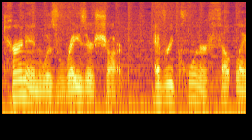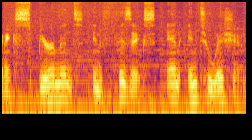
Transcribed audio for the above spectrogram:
Turn in was razor sharp. Every corner felt like an experiment in physics and intuition.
